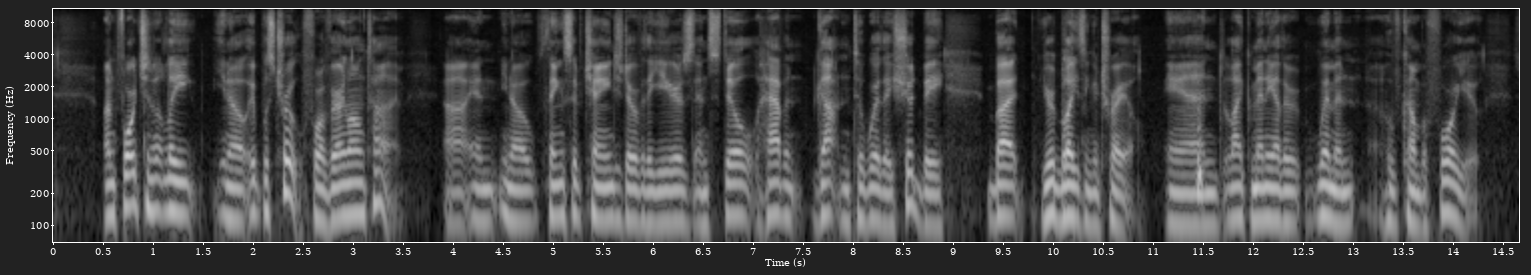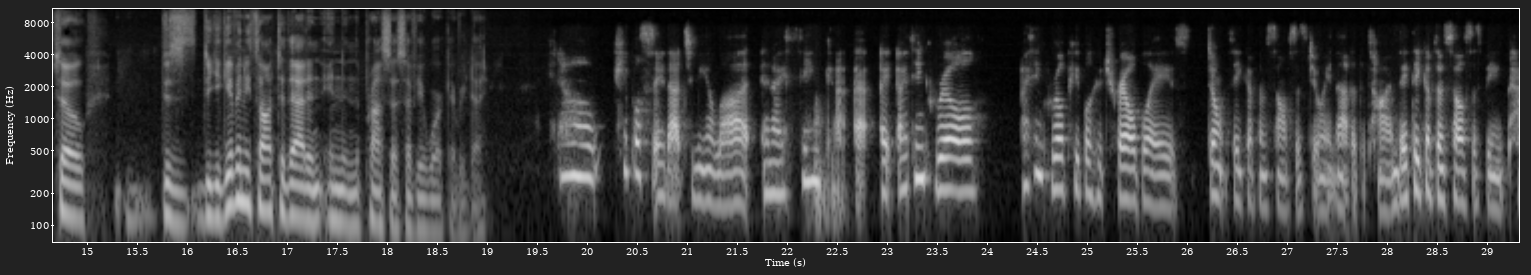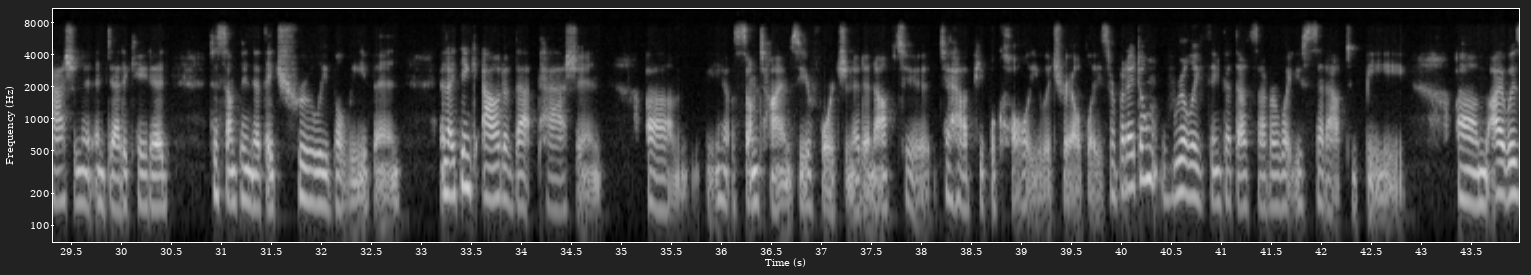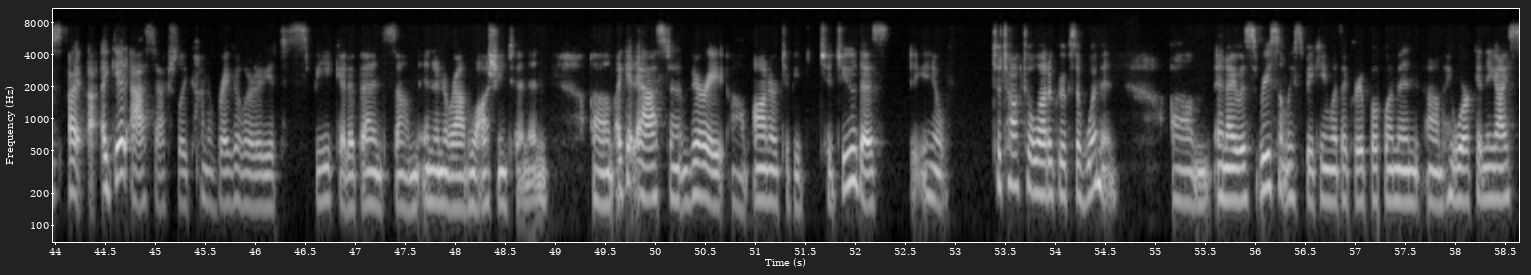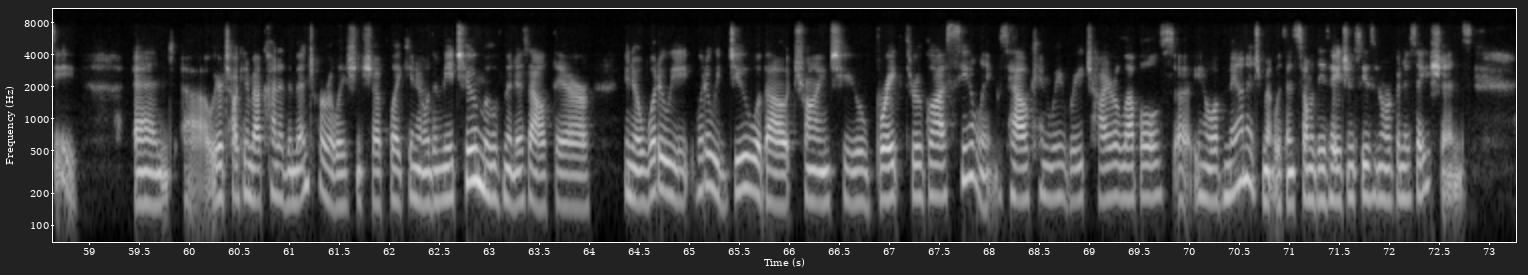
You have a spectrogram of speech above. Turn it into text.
unfortunately you know it was true for a very long time uh, and you know things have changed over the years and still haven't gotten to where they should be but you're blazing a trail and like many other women who've come before you so does do you give any thought to that in, in, in the process of your work every day You know, people say that to me a lot, and I think I, I, think real I think real people who trailblaze don't think of themselves as doing that at the time. They think of themselves as being passionate and dedicated to something that they truly believe in. And I think out of that passion, um, you know, sometimes you're fortunate enough to to have people call you a trailblazer. But I don't really think that that's ever what you set out to be. Um, I was I, I get asked actually kind of regularly to speak at events um, in and around Washington, and um, I get asked, and I'm very um, honored to be to do this. You know, to talk to a lot of groups of women. Um, and I was recently speaking with a group of women um, who work in the IC. And uh, we were talking about kind of the mentor relationship. Like, you know, the Me Too movement is out there. You know, what do we what do we do about trying to break through glass ceilings? How can we reach higher levels, uh, you know, of management within some of these agencies and organizations?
